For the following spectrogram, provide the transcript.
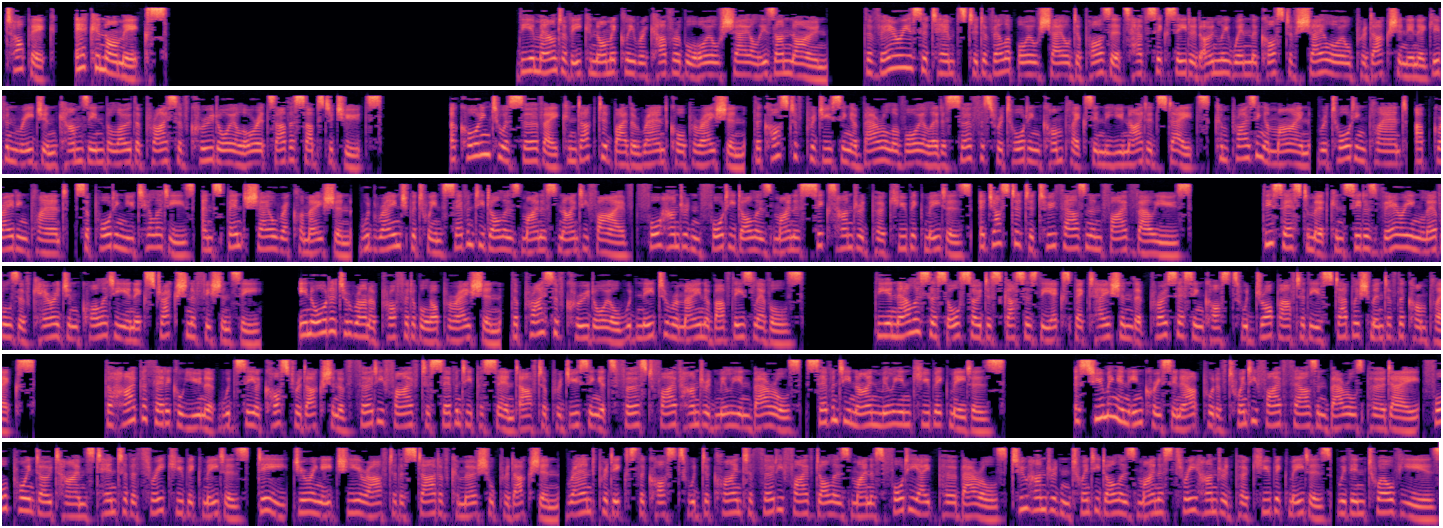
Topic: Economics. The amount of economically recoverable oil shale is unknown. The various attempts to develop oil shale deposits have succeeded only when the cost of shale oil production in a given region comes in below the price of crude oil or its other substitutes. According to a survey conducted by the RAND Corporation, the cost of producing a barrel of oil at a surface retorting complex in the United States comprising a mine, retorting plant, upgrading plant, supporting utilities, and spent shale reclamation, would range between $70-95 $440-600 per cubic meters, adjusted to 2005 values. This estimate considers varying levels of kerogen quality and extraction efficiency. In order to run a profitable operation, the price of crude oil would need to remain above these levels. The analysis also discusses the expectation that processing costs would drop after the establishment of the complex. The hypothetical unit would see a cost reduction of 35 to 70% after producing its first 500 million barrels 79 million cubic meters. Assuming an increase in output of 25,000 barrels per day 4.0 times 10 to the 3 cubic meters, d during each year after the start of commercial production, RAND predicts the costs would decline to $35-48 per barrels $220-300 per cubic meters within 12 years.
